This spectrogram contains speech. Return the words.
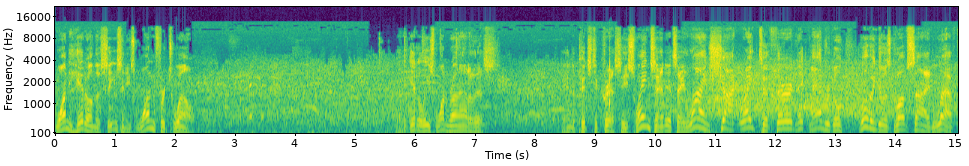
one hit on the season. He's 1 for 12. Got to get at least one run out of this. And the pitch to Chris. He swings and it's a line shot right to third. Nick Madrigal moving to his glove side left.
